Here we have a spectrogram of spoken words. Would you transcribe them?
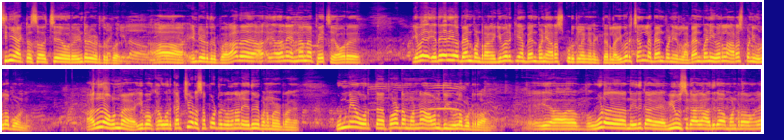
சினி ஆக்டர்ஸை வச்சு ஒரு இன்டர்வியூ எடுத்திருப்பார். ஆ இன்டர்வியூ எடுத்திருப்பார். அது அதெல்லாம் என்னென்ன பேச்சு? அவர் இவ எதை எதையோ பேன் பண்ணுறாங்க இவருக்கு ஏன் பேன் பண்ணி அரெஸ்ட் கொடுக்கலன்னு எனக்கு தெரியல. இவர் சேனலில் பேன் பண்ணிடலாம். பேன் பண்ணி இவரெல்லாம் அரெஸ்ட் பண்ணி உள்ளே போடணும். அதுதான் உண்மை. இப்போ ஒரு கட்சியோட சப்போர்ட் இருக்கிறதுனால எதுவுமே பண்ண மாட்டேறாங்க உண்மையாக ஒருத்தன் போராட்டம் பண்ணால் அவனை தூக்கி உள்ளே போட்டுருவாங்க ஊடக அந்த இதுக்காக வியூஸுக்காக அதுக்காக பண்ணுறவங்க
